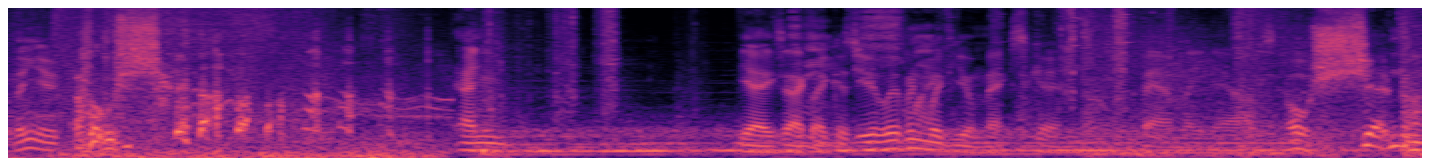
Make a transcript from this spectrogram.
I think you. Oh shit! and yeah, exactly, because you're living with your Mexican family now. Oh shit! No,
